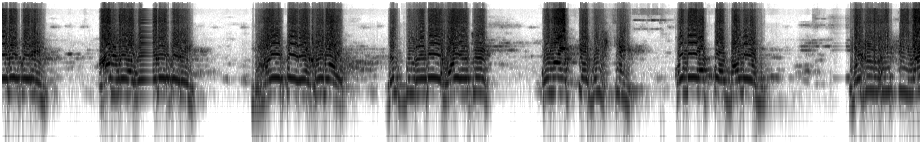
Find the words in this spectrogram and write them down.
মনে করি, আমরা মনে করি, ভারতের এখনও বুদ্ধি হৃদয় হওয়া উচিত। কোন একটা গোষ্ঠী, কোন একটা বালন মজুর ভিত্তি না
